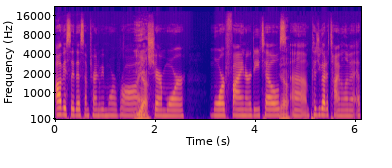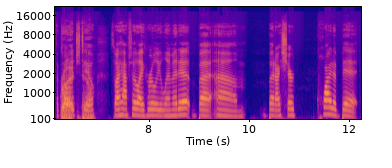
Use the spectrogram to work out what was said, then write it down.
obviously this I'm trying to be more raw Yeah. and share more more finer details Yeah. um because you got a time limit at the Right, college too yeah. so i have to like really limit it but um but i shared quite a bit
